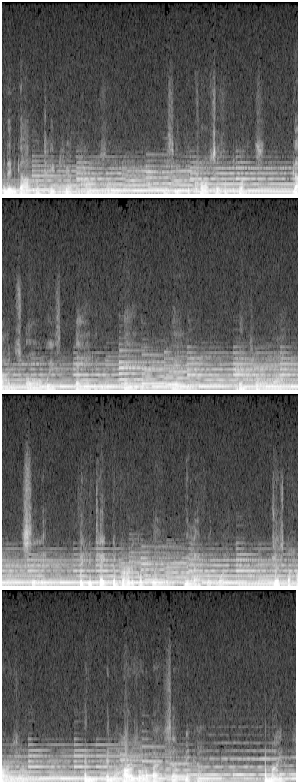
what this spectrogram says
and then God will take care of the horizontal. You see, the cross is a plus. God is always adding adding adding into our life. See it. If you take the vertical plane, you're left with what? Just the horizontal. And, and the horizontal by itself becomes a minus.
